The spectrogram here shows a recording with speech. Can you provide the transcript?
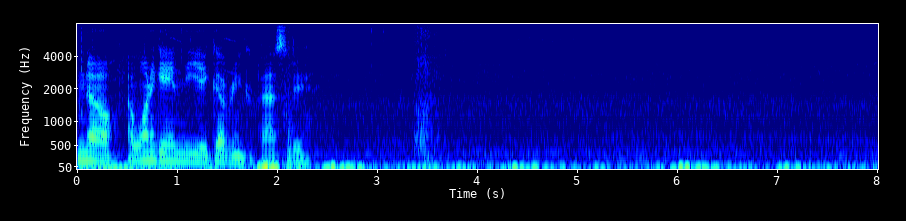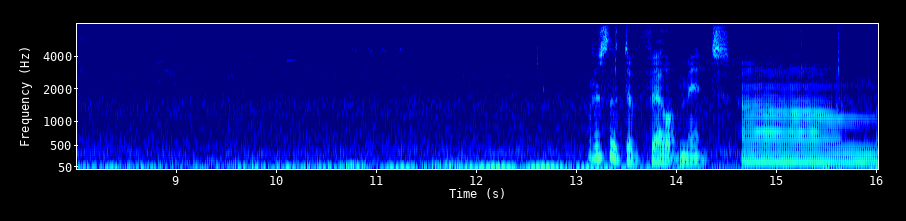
No, I want to gain the governing capacity. What is the development? Um...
